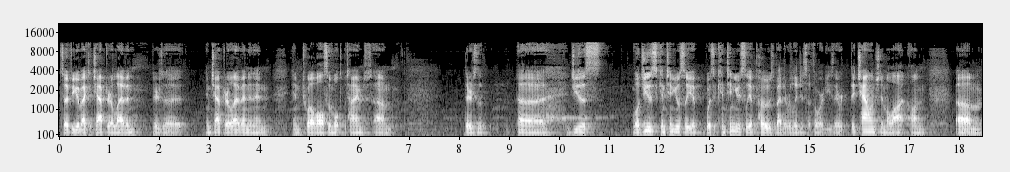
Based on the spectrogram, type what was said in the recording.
so, if you go back to chapter 11, there's a, in chapter 11 and then in 12 also multiple times, um, there's the, uh, Jesus well, Jesus continuously was continuously opposed by the religious authorities. They were they challenged him a lot on. Um,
